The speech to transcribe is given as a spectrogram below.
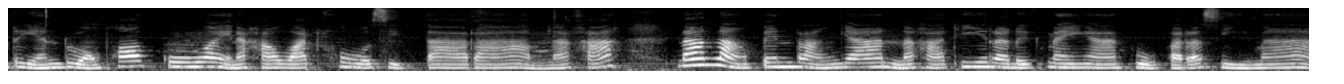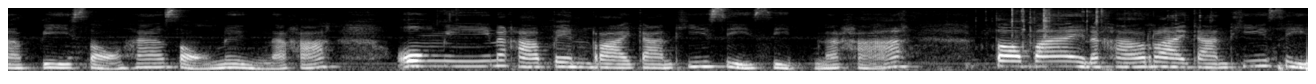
เหรียญหลวงพ่อกล้วยนะคะ วัดโคสิตารามนะคะ ด้านหลังเป็นหลังยันนะคะ ที่ระลึกในงานผูกพระศีมาปี 2521 นะคะ องค์นี้นะคะเป็นรายการที่ 40 นะคะ ต่อไปนะคะรายการที่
